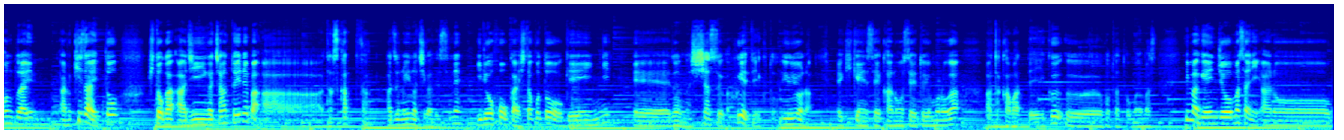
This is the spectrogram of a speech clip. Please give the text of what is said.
本来、あの機材と人が、人員がちゃんといれば助かってたはずの命がですね、医療崩壊したことを原因に、えどんどん死者数が増えていくというような危険性、可能性というものが高まっていくことだと思います。今現状、まさに、あの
